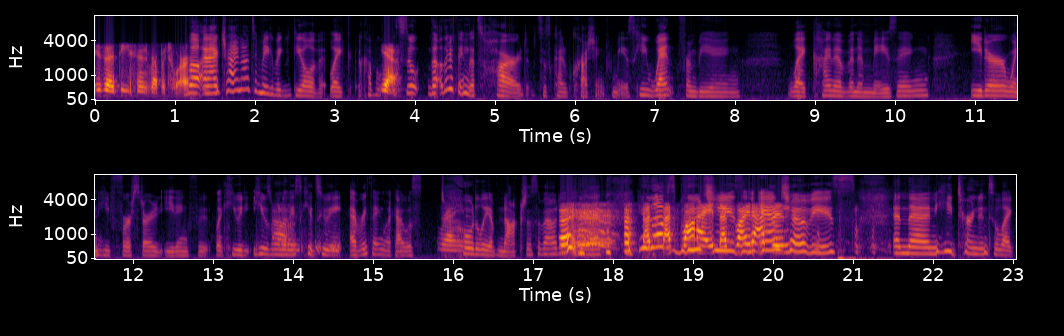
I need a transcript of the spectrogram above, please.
is a decent repertoire. Well, and I try not to make a big deal of it. Like a couple. Yeah. So the other thing that's hard, this is kind of crushing for me, is he went from being like kind of an amazing eater when he first started eating food. Like he would, he was one of these um, kids who ate everything. Like I was Right. totally obnoxious about it. Like, he That's- loves that's blue why- cheese and anchovies. and then he turned into like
